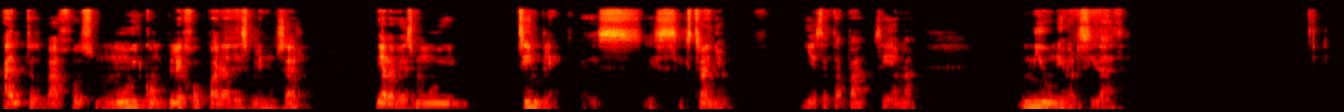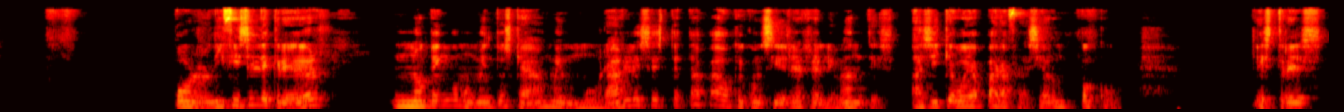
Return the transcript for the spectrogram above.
altos, bajos, muy complejo para desmenuzar y a la vez muy simple, es extraño. Y esta etapa se llama mi universidad. Por difícil de creer, no tengo momentos que hagan memorables esta etapa o que considere relevantes. Así que voy a parafrasear un poco. Estrés,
